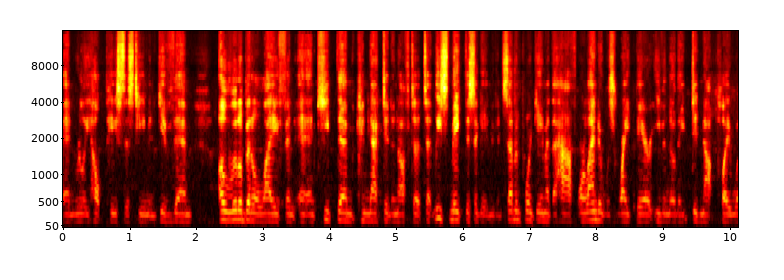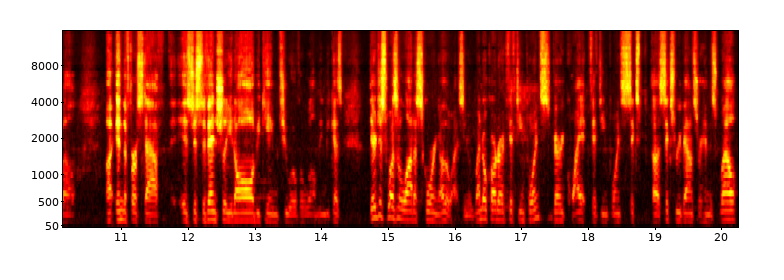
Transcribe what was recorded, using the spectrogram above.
and really help pace this team and give them a little bit of life and, and keep them connected enough to, to at least make this a game again. Seven point game at the half. Orlando was right there, even though they did not play well uh, in the first half. It's just eventually it all became too overwhelming because there just wasn't a lot of scoring otherwise. You know, Wendell Carter had 15 points, very quiet 15 points, six uh, six rebounds for him as well.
